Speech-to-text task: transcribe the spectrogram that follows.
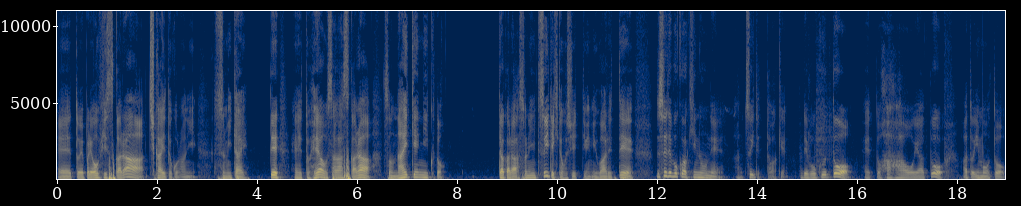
えー、っと、やっぱりオフィスから近いところに住みたい。で、えー、っと、部屋を探すから、その内見に行くと。だから、それについてきてほしいっていうふうに言われて、で、それで僕は昨日ね、あのついてったわけ。で僕と、えっと、母親とあと妹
